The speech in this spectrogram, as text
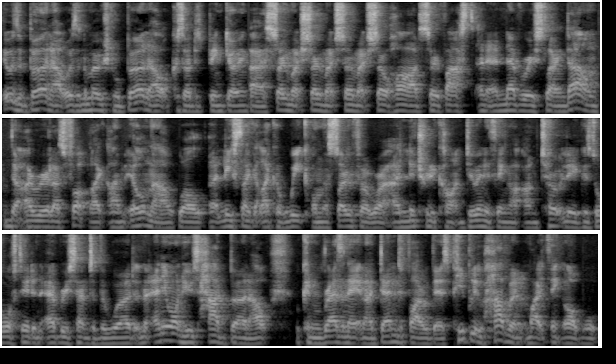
it was a burnout. It was an emotional burnout because I'd just been going uh, so much, so much, so much, so hard, so fast, and, and never really slowing down that I realized, fuck, like I'm ill now. Well, at least I get like a week on the sofa where I literally can't do anything. I'm totally exhausted in every sense of the word. And anyone who's had burnout can resonate and identify with this. People who haven't might think, oh, well,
